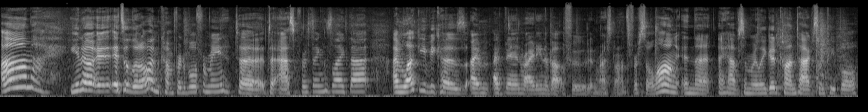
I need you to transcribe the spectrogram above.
Um, you know, it, it's a little uncomfortable for me to to ask for things like that. I'm lucky because I'm I've been writing about food and restaurants for so long, and that I have some really good contacts and people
